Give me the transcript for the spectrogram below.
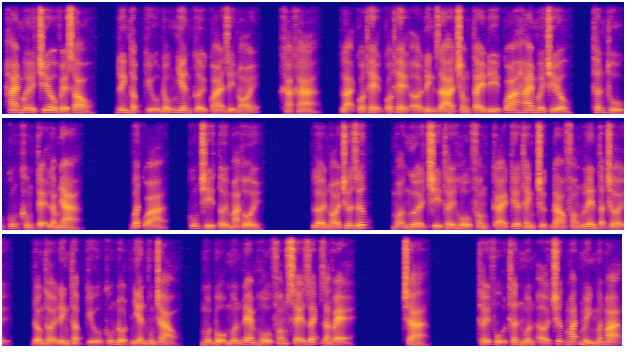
Hai mươi chiêu về sau, đinh thập cựu đông nhiên cười quái dị nói, kha kha, lại có thể có thể ở đinh ra trong tay đi qua hai mươi chiêu, thân thủ cũng không tệ lắm nha. Bất quá, cũng chỉ tới mà thôi. Lời nói chưa dứt, mọi người chỉ thấy hồ phong cái kia thanh trực đao phóng lên tận trời, đồng thời đinh thập cựu cũng đột nhiên vung chảo, một bộ muốn đem hồ phong xé rách dáng vẻ. Cha! Thấy phụ thân muốn ở trước mắt mình mất mạng,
